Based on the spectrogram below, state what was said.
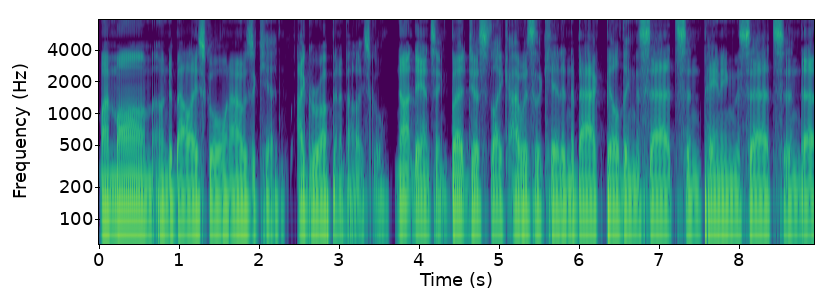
My mom owned a ballet school when I was a kid. I grew up in a ballet school, not dancing, but just like I was the kid in the back building the sets and painting the sets. And uh,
